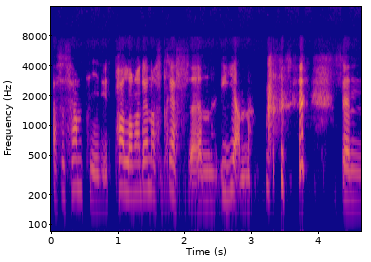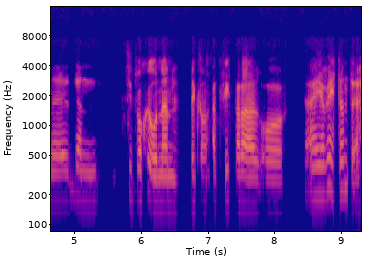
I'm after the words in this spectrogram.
alltså samtidigt, pallar man denna stressen igen? den, eh, den situationen, liksom, att sitta där och... Nej, jag vet inte.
